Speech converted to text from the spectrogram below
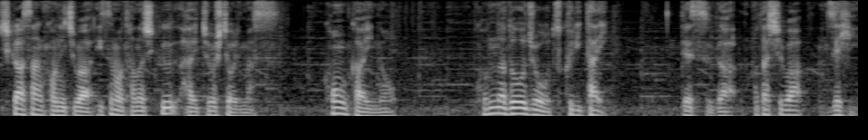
石川さんこんにちは。いつも楽しく拝聴しております。今回のこんな道場を作りたいですが私はぜひ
